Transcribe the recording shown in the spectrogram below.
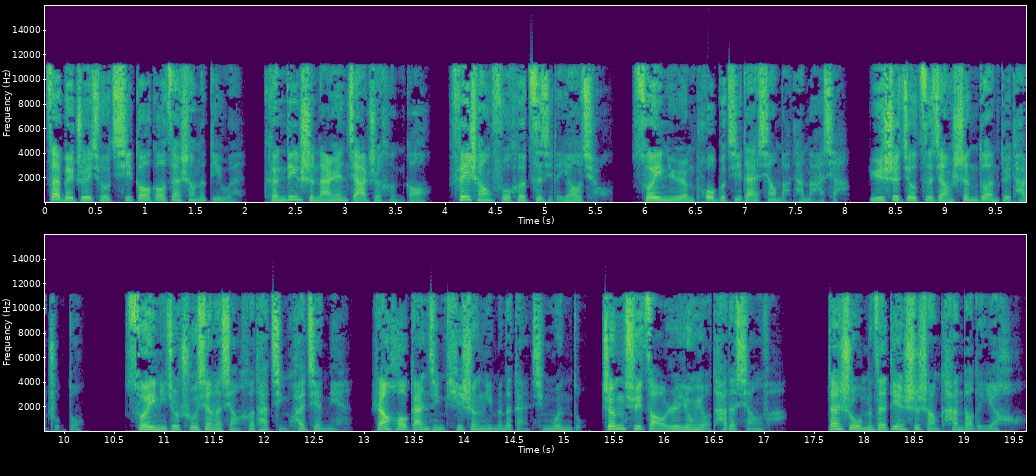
在被追求期高高在上的地位？肯定是男人价值很高，非常符合自己的要求，所以女人迫不及待想把他拿下，于是就自降身段对他主动。所以你就出现了想和他尽快见面，然后赶紧提升你们的感情温度，争取早日拥有他的想法。但是我们在电视上看到的也好，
